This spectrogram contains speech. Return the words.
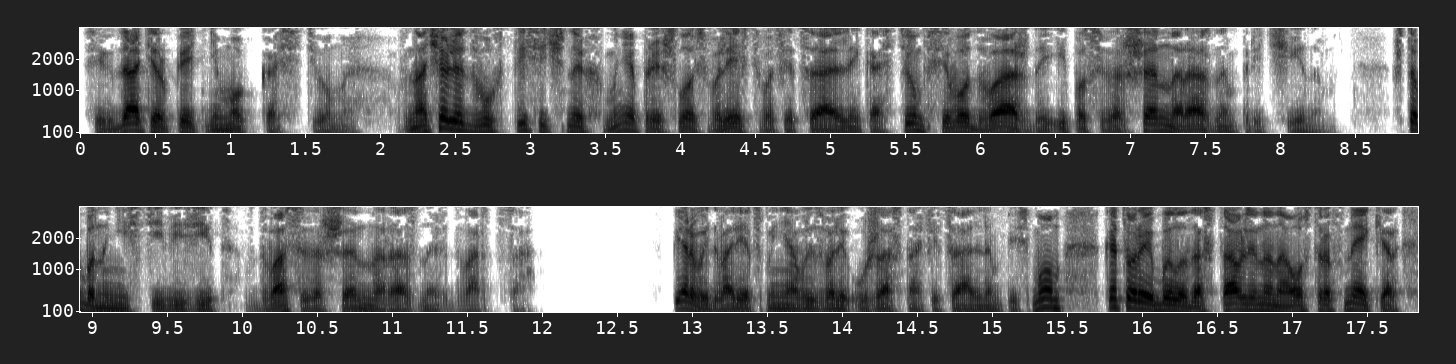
Всегда терпеть не мог костюмы. В начале двухтысячных мне пришлось влезть в официальный костюм всего дважды и по совершенно разным причинам, чтобы нанести визит в два совершенно разных дворца. В первый дворец меня вызвали ужасно официальным письмом, которое было доставлено на остров Некер —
